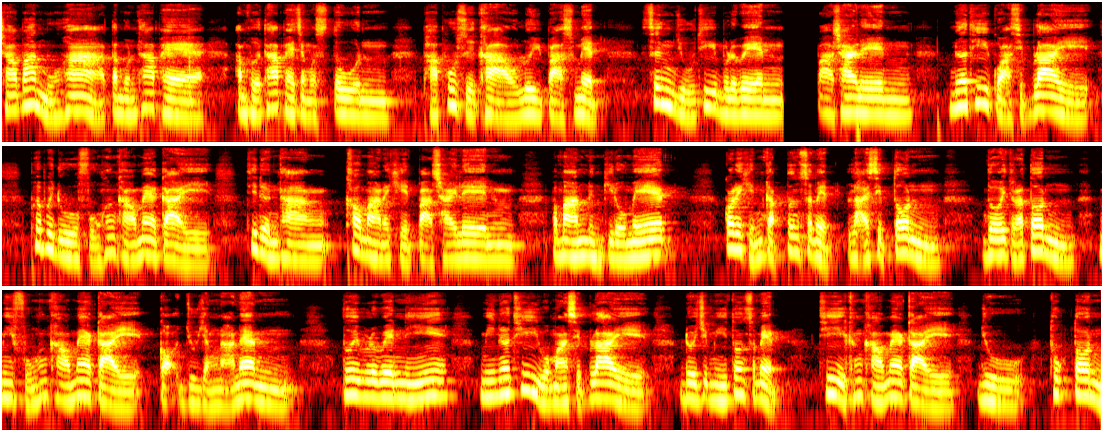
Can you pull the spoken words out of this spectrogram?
ชาวบ้านหมู่ห้าตำบลท่าแพอำเภอท่าแพจังหวัดสตูล พาผู้สื่อข่าวลุยป่าเสม็ดซึ่งอยู่ที่บริเวณป่าชายเลน เนื้อที่กว่า10ไร่ เพื่อไปดูฝูงข้างขาวแม่ไก่ ที่เดินทางเข้ามาในเขตป่าชายเลน ประมาณ 1 กิโลเมตร ก็ได้เห็นกับต้นเสม็ดหลายสิบต้น โดยแต่ละต้นมีฝูงข้างคาวแม่ไก่เกาะอยู่อย่างหนาแน่น โดยบริเวณนี้มีเนื้อที่อยู่ประมาณ10 ไร่ โดยจะมีต้นเสม็ดที่ข้างคาวแม่ไก่อยู่ทุกต้น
